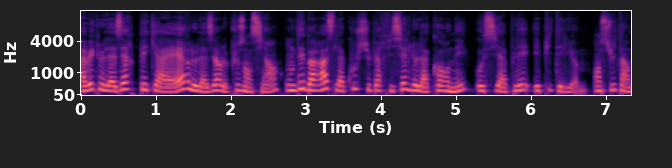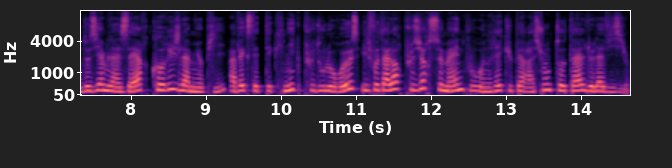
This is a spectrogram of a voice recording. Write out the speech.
Avec le laser PKR, le laser le plus ancien, on débarrasse la couche superficielle de la cornée, aussi appelée épithélium. Ensuite, un deuxième laser corrige la myopie. Avec cette technique plus douloureuse, il faut alors plusieurs semaines pour une récupération totale de la vision.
